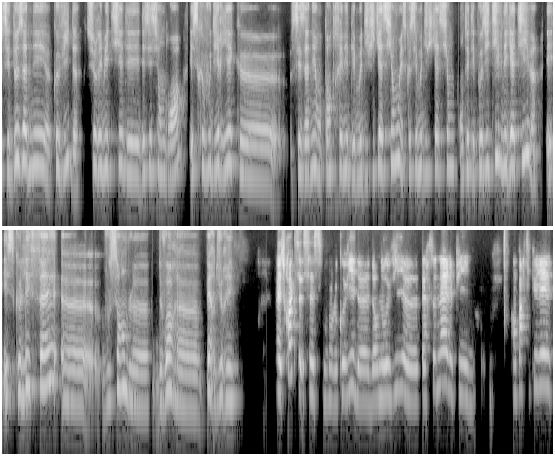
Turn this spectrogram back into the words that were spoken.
ces deux années euh, Covid sur les métiers des, sessions de droit. Est-ce que vous diriez que ces années ont entraîné des modifications? Est-ce que ces modifications ont été positives, négatives? Et est-ce que l'effet euh, vous semble devoir perdurer? Je crois que c'est le Covid euh, dans nos vies euh, personnelles et puis en particulier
